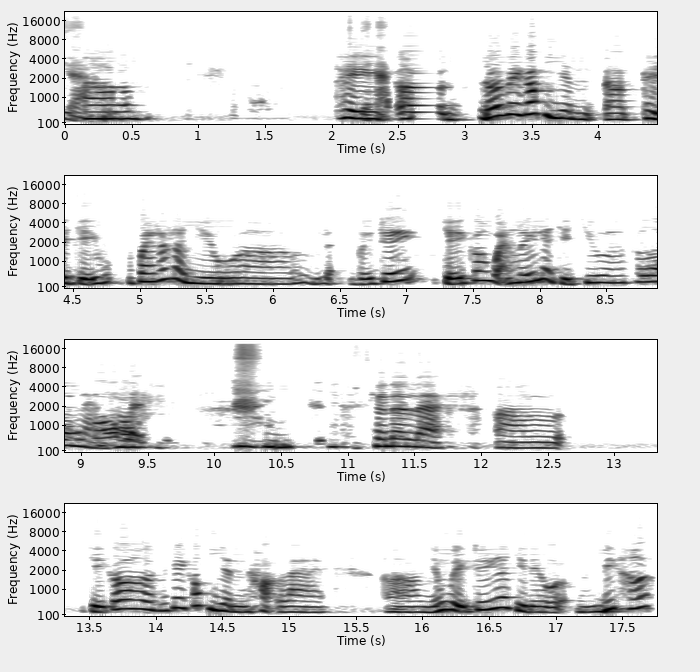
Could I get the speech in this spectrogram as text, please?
dạ. uh, thì uh, đối với góc nhìn uh, thì chị qua rất là nhiều uh, vị trí. Chỉ có quản lý là chị chưa có làm thôi. cho nên là uh, chỉ có cái góc nhìn hoặc là uh, những vị trí chị đều biết hết.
